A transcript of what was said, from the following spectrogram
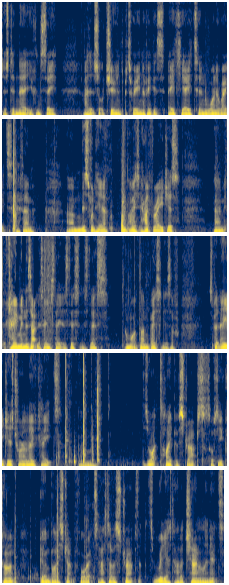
just in there you can see as it sort of tunes between I think it's 88 and 108 FM. Um, this one here I basically had for ages. Um, it came in exactly the same state as this as this and what I've done basically is I've spent ages trying to locate um, the right type of straps so obviously you can't go and buy a strap for it. It has to have a strap that really has to have a channel in it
